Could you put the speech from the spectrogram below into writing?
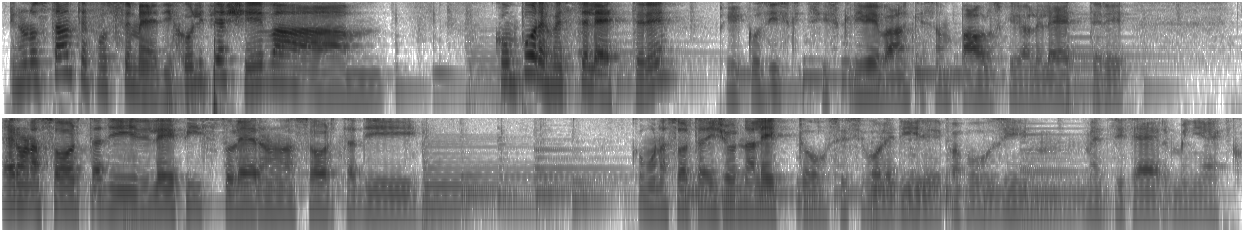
E nonostante fosse medico, gli piaceva comporre queste lettere, perché così si scriveva anche San Paolo, scriveva le lettere, era una sorta di... le epistole erano una sorta di come una sorta di giornaletto, se si vuole dire proprio così in mezzi termini, ecco.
